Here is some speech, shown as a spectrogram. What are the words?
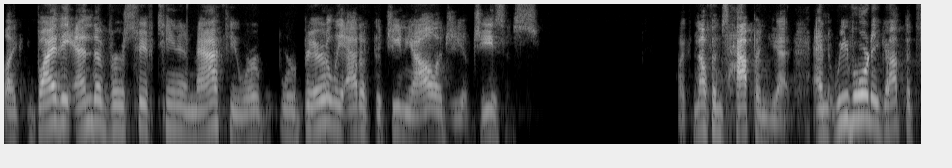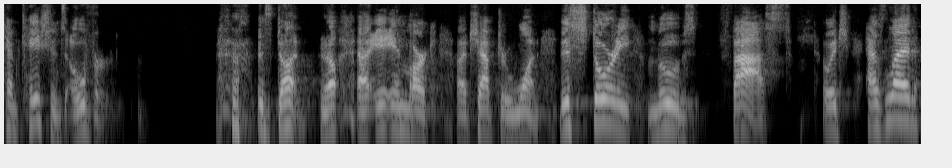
like by the end of verse 15 in Matthew, we're, we're barely out of the genealogy of Jesus. Like nothing's happened yet. And we've already got the temptations over. it's done, you know, uh, in Mark uh, chapter 1. This story moves fast, which has led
